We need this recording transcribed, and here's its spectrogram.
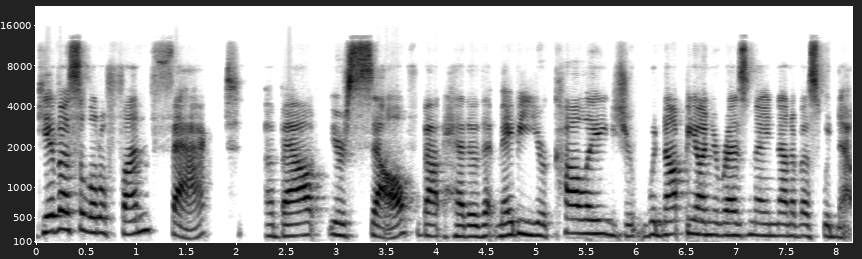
give us a little fun fact about yourself, about Heather, that maybe your colleagues would not be on your resume, none of us would know.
